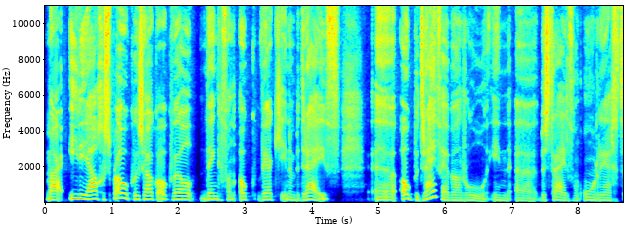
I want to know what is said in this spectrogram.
Maar ideaal gesproken zou ik ook wel denken van, ook werk je in een bedrijf. Ook bedrijven hebben een rol in uh, bestrijden van onrecht,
